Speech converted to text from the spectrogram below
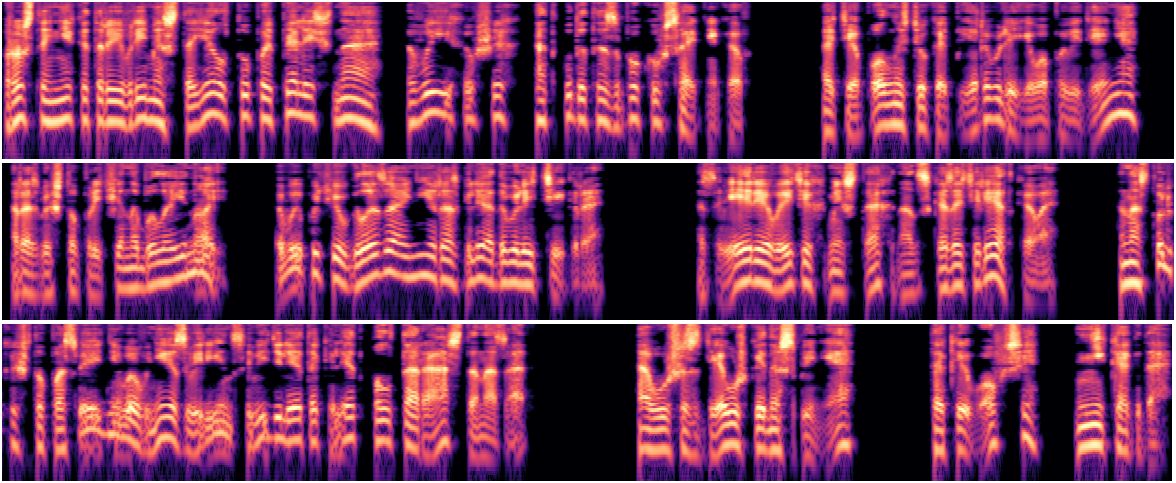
Просто некоторое время стоял, тупо пялись на выехавших откуда-то сбоку всадников, а те полностью копировали его поведение, разве что причина была иной. Выпучив глаза, они разглядывали тигра. Зверя в этих местах, надо сказать, редкого. Настолько, что последнего вне зверинца видели это лет полтораста назад. А уж с девушкой на спине, так и вовсе никогда.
